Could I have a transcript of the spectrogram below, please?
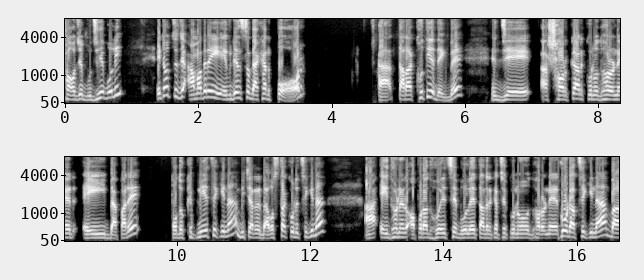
সহজে বুঝিয়ে বলি। এটা হচ্ছে যে আমাদের এই এভিডেন্সটা দেখার পর তারা খতিয়ে দেখবে যে সরকার কোনো ধরনের এই ব্যাপারে পদক্ষেপ নিয়েছে কিনা, বিচারের ব্যবস্থা করেছে কিনা এই ধরনের অপরাধ হয়েছে বলে তাদের কাছে কোনো ধরনের কোড আছে কিনা বা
